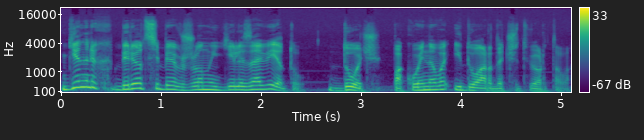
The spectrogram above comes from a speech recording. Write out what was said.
Генрих берет себе в жены Елизавету, дочь покойного Эдуарда IV.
